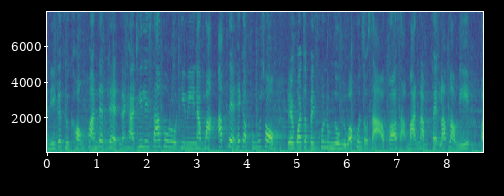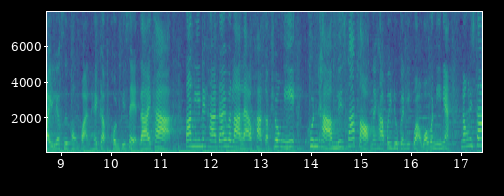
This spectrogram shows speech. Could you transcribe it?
และนี่ก็คือของขวัญเด็ด ๆ นะคะ ที่ลิซ่ากูรูทีวีนำมาอัปเดตให้กับคุณผู้ชม เรียกว่าจะเป็นคุณหนุ่มๆ หรือว่าคุณสาวๆ ก็สามารถนำเคล็ดลับเหล่านี้ ไปเลือกซื้อของขวัญให้กับคนพิเศษได้ค่ะ ตอนนี้นะคะได้เวลาแล้วค่ะกับช่วงนี้ คุณถามลิซ่าตอบนะคะ ไปดูกันดีกว่าว่าวันนี้เนี่ยน้องลิซ่า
